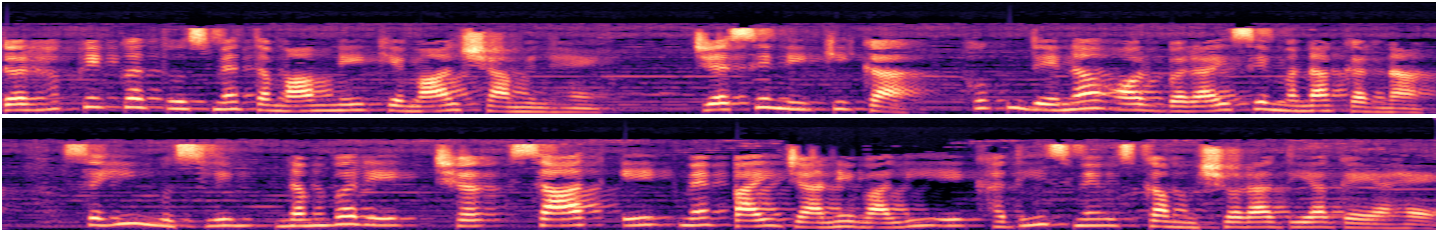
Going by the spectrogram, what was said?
در حقیقت، اس میں تمام نیک مال شامل ہیں۔ جیسے نیکی کا حکم دینا اور برائی سے منع کرنا۔ صحیح مسلم نمبر ایک، چھ، سات، ایک میں پائی جانے والی ایک حدیث میں اس کا مشورہ دیا گیا ہے۔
